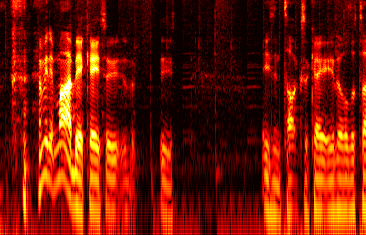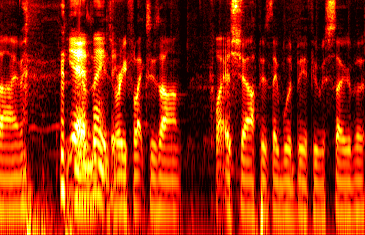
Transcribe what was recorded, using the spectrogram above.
I mean, it might be a case of he's, he's intoxicated all the time. Yeah, His- His reflexes aren't Quite as sharp as they would be if he was sober.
